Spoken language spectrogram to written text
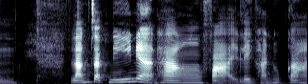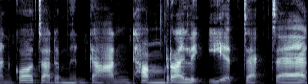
น หลังจากนี้เนี่ยทางฝ่ายเลขานุการก็จะดำเนินการทำรายละเอียดแจกแจง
